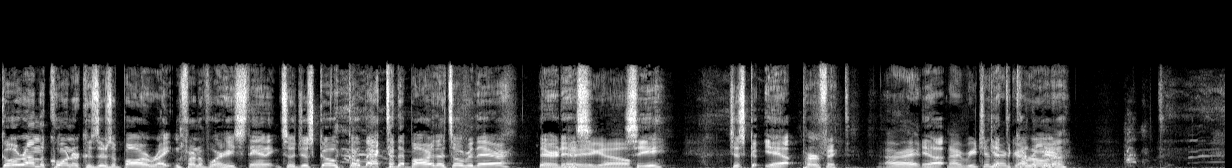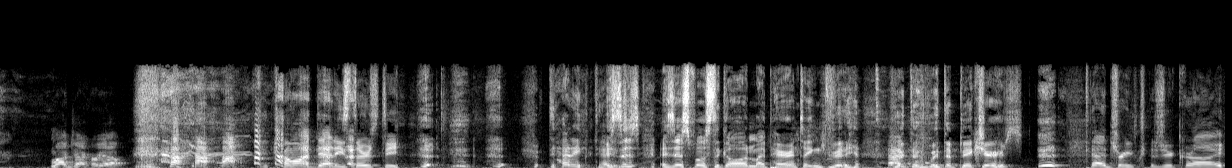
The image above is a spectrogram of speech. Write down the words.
go around the corner because there's a bar right in front of where he's standing. So just go go back to the bar that's over there. There it is. There is. you go. See, just go. Yeah, perfect. All right. Yeah. Now reach in Get there, the grab the Corona. Beer. Come on, Jack, hurry up. Come on, Daddy's thirsty. Daddy, Daddy, Is this is this supposed to go on my parenting video with the with the pictures? Dad drinks because you cry.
